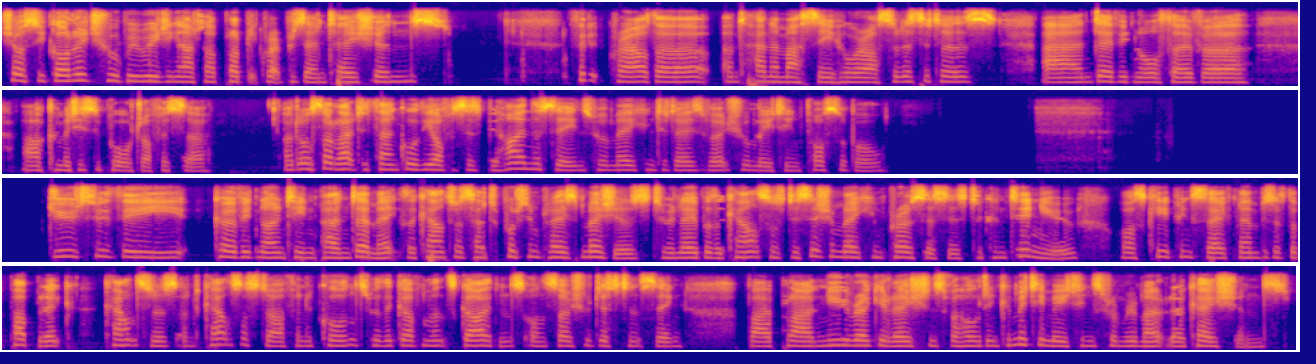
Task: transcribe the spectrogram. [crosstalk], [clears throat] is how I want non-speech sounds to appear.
Chelsea Gollage, who will be reading out our public representations, Philip Crowther and Hannah Massey, who are our solicitors, and David Northover, our Committee Support Officer. I'd also like to thank all the officers behind the scenes who are making today's virtual meeting possible. Due to the COVID-19 pandemic, the Council has had to put in place measures to enable the Council's decision-making processes to continue whilst keeping safe members of the public, councillors and council staff in accordance with the government's guidance on social distancing by applying new regulations for holding committee meetings from remote locations.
